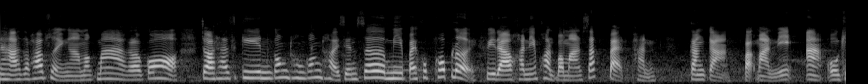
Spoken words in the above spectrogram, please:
นะคะ สภาพสวยงามมากๆ แล้วก็จอทัชสกรีนกล้องทงกล้องถอยเซ็นเซอร์มีไปครบ ๆ เลย ฟรีดาวน์คันนี้ผ่อนประมาณสัก 8,000 กลางๆ ประมาณนี้ อะ โอเค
